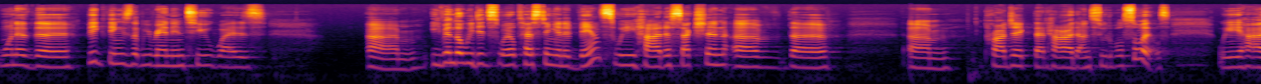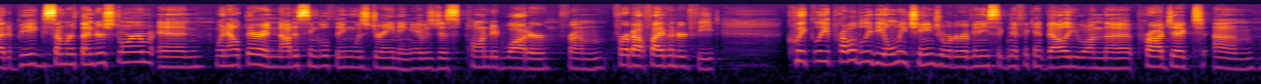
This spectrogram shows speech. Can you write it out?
one of the big things that we ran into was um, even though we did soil testing in advance, we had a section of the um, project that had unsuitable soils. We had a big summer thunderstorm and went out there and not a single thing was draining. It was just ponded water from, for about 500 feet. Quickly, probably the only change order of any significant value on the project um,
